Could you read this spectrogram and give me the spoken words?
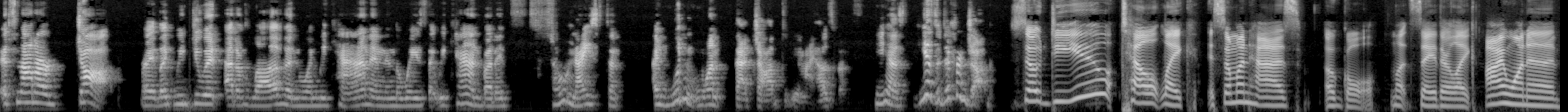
it's not our job, right? Like we do it out of love and when we can and in the ways that we can, but it's so nice to I wouldn't want that job to be my husband's. He has he has a different job. So do you tell like if someone has a goal, let's say they're like, I wanna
